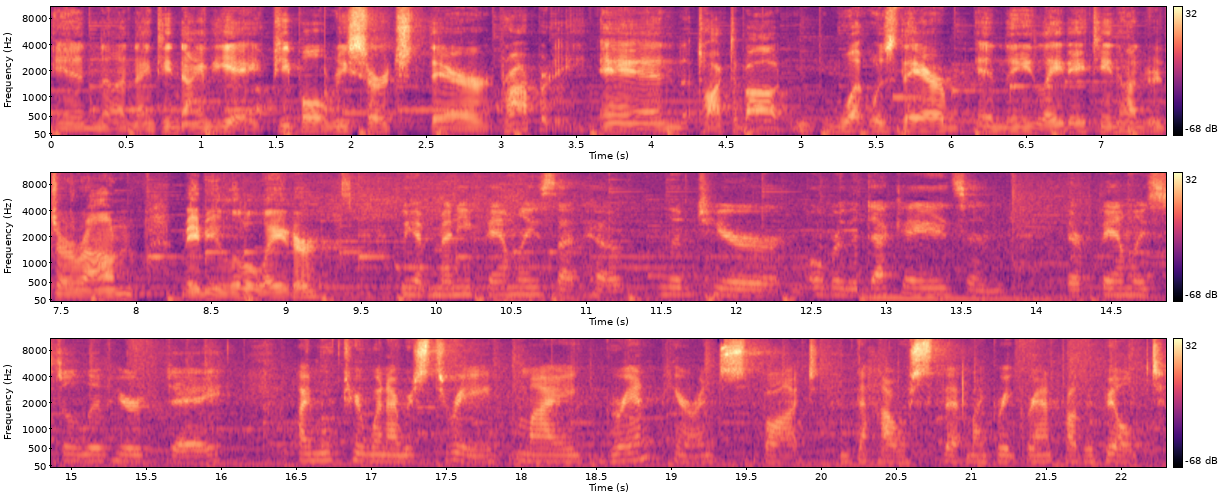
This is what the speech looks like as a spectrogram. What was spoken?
In uh, 1998, people researched their property and talked about what was there in the late 1800s or around maybe a little later. We have many families that have lived here over the decades and their families still live here today. I moved here when I was three. My grandparents bought the house that my great-grandfather built.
